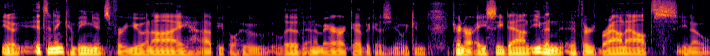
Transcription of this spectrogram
you know, it's an inconvenience for you and I, uh, people who live in America, because, you know, we can turn our AC down, even if there's brownouts, you know,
